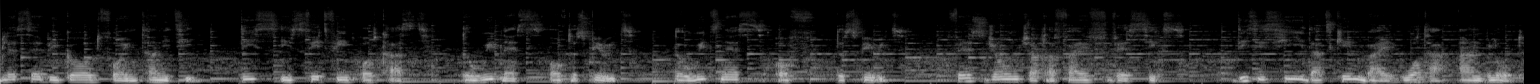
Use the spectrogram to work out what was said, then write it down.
Blessed be God for eternity. This is Faith Feed Podcast, the witness of the Spirit, the witness of the Spirit. First John chapter 5 verse 6. This is he that came by water and blood,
